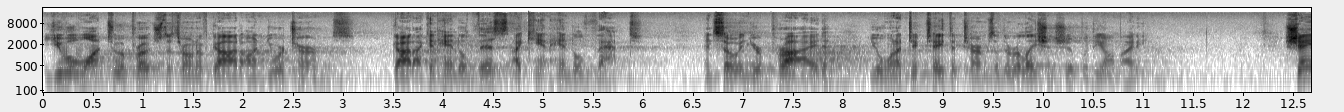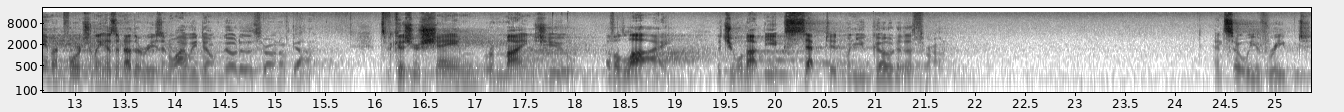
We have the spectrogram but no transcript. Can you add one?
You will want to approach the throne of God on your terms. God, I can handle this, I can't handle that. And so, in your pride, you'll want to dictate the terms of the relationship with the Almighty. Shame, unfortunately, has another reason why we don't go to the throne of God. It's because your shame reminds you of a lie that you will not be accepted when you go to the throne. And so we've reaped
